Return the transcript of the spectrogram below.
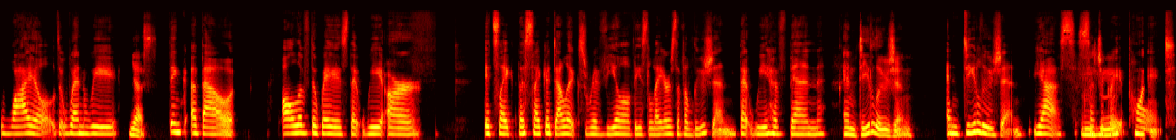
wild when we yes think about all of the ways that we are it's like the psychedelics reveal these layers of illusion that we have been and delusion and delusion yes mm-hmm. such a mm-hmm. great point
